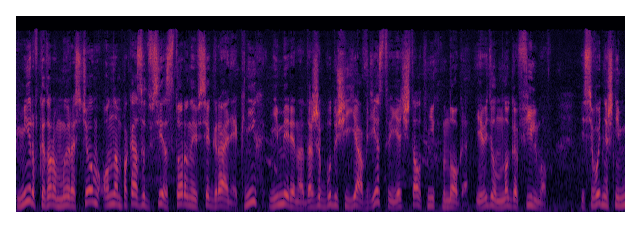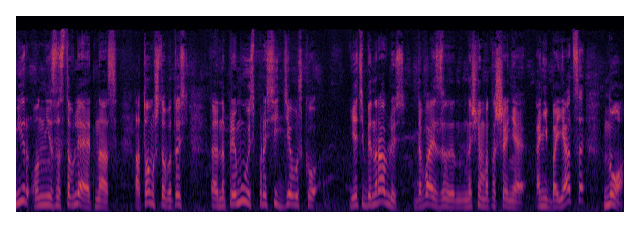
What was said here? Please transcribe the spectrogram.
мир, в котором мы растем, он нам показывает все стороны и все грани. Книг немерено. Даже будучи я в детстве, я читал книг много. Я видел много фильмов. И сегодняшний мир, он не заставляет нас о том, чтобы, то есть, э, напрямую спросить девушку, я тебе нравлюсь, давай начнем отношения. Они боятся, но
